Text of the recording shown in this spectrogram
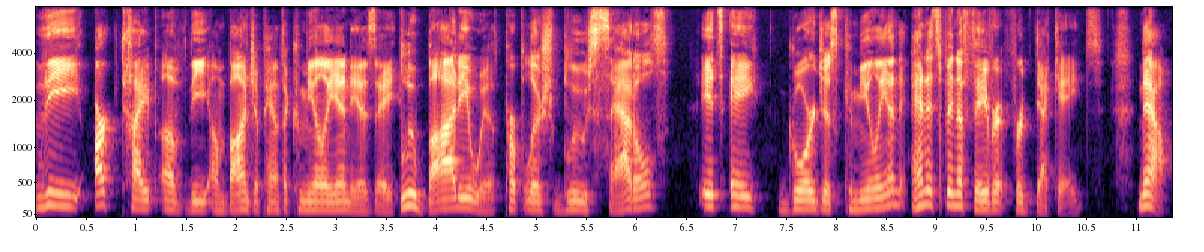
The archetype of the Ambanja panther chameleon is a blue body with purplish blue saddles. It's a gorgeous chameleon, and it's been a favorite for decades. Now,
